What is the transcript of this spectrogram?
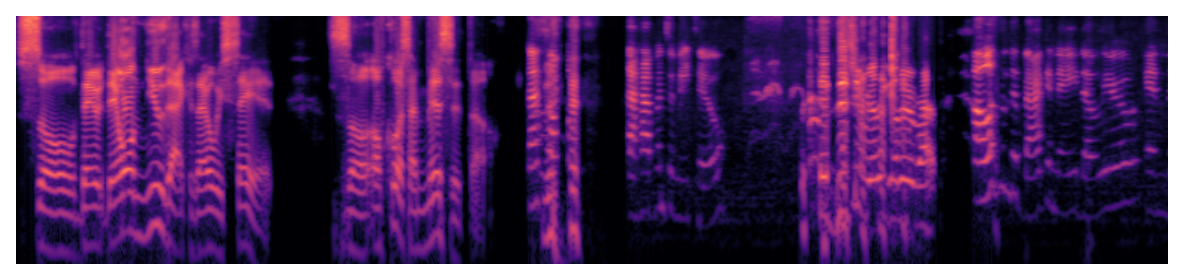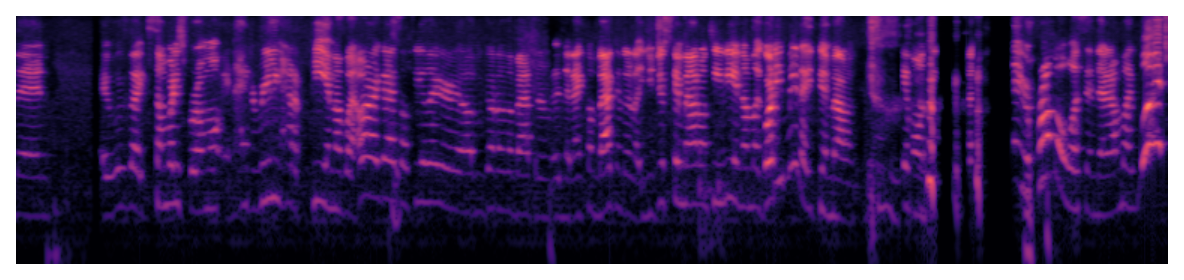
So they they all knew that because I always say it. So of course I miss it though. That's so that happened to me too. Did you really go to the I was in the back in AEW and then it was like somebody's promo and I really had to pee and I was like, all right guys, I'll see you later. I'm going to the bathroom. And then I come back and they're like, you just came out on TV. And I'm like, what do you mean I came out on, came on TV? Like, hey, your promo was in there. I'm like, what?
